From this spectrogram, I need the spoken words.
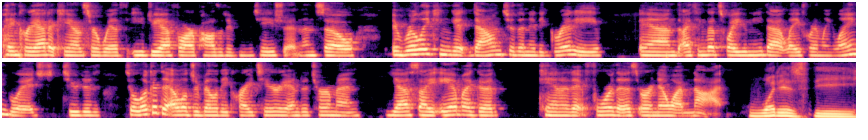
pancreatic cancer with EGFR positive mutation. And so it really can get down to the nitty gritty. And I think that's why you need that lay friendly language to, to look at the eligibility criteria and determine yes, I am a good candidate for this, or no, I'm not. What is the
